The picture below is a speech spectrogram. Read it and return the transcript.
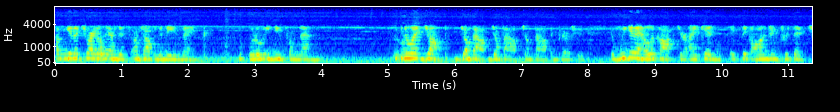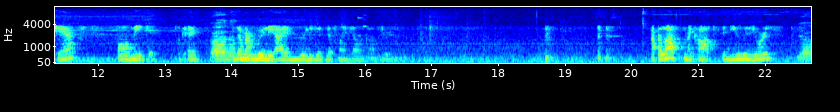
I'm gonna try to land this on top of the maze bank. What do we do from then? You know what? Jump. Jump out. Jump out. Jump out and parachute. If we get a helicopter, I can, it's like a 100% chance I'll make it. Okay? Because no. I'm a really, I am really good at flying helicopters. I lost my cops. Did you lose yours? Yeah,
